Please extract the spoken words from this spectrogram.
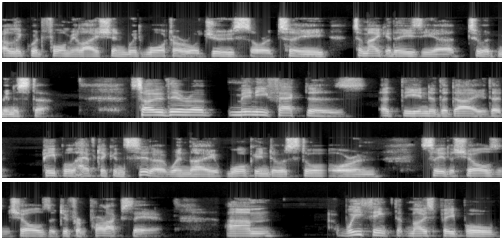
a liquid formulation with water or juice or a tea to make it easier to administer. So there are many factors at the end of the day that people have to consider when they walk into a store and see the shelves and shelves of different products there. Um, we think that most people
